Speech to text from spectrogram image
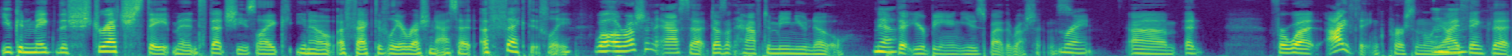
you can make the stretch statement that she's like, you know, effectively a Russian asset. Effectively. Well, a Russian asset doesn't have to mean you know Yeah. that you're being used by the Russians. Right. Um, and for what I think personally, I Mhm. think that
